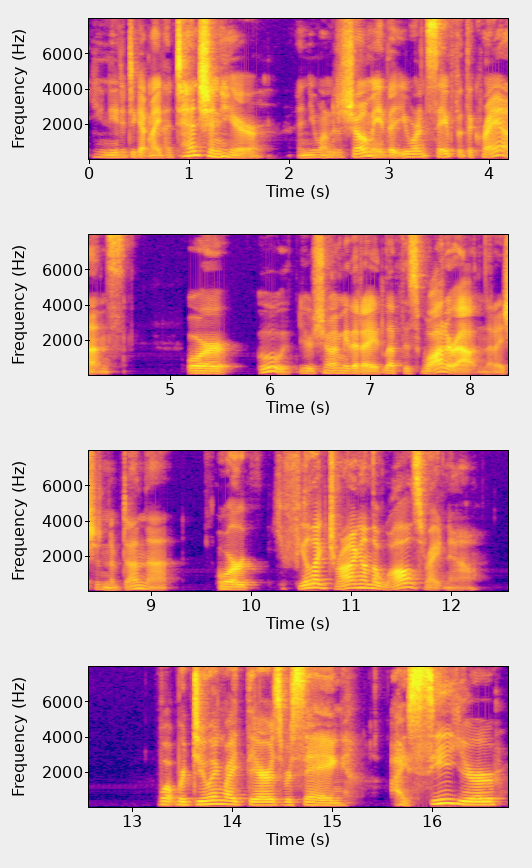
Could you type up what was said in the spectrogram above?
you needed to get my attention here and you wanted to show me that you weren't safe with the crayons. Or, ooh, you're showing me that I left this water out and that I shouldn't have done that. Or, you feel like drawing on the walls right now. What we're doing right there is we're saying, I see your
